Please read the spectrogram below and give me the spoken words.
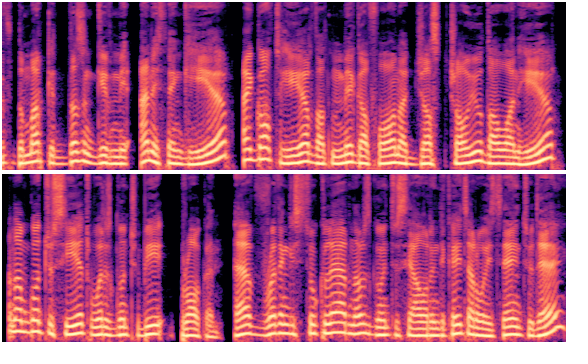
if the market doesn't give me anything here i got here that megaphone i just show you that one here and i'm going to see it where it's going to be broken. Everything is too clear. Now it's going to see our indicator what it's saying today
